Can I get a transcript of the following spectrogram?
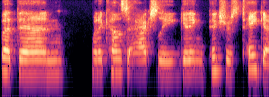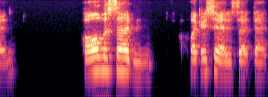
but then when it comes to actually getting pictures taken all of a sudden like I said, it's that that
